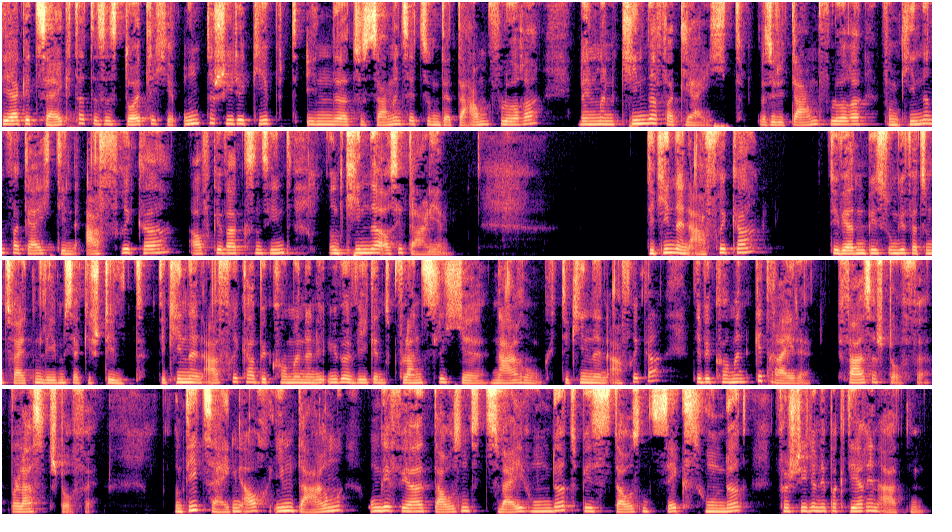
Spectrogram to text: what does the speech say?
der gezeigt hat, dass es deutliche Unterschiede gibt in der Zusammensetzung der Darmflora, wenn man Kinder vergleicht. Also die Darmflora von Kindern vergleicht, die in Afrika aufgewachsen sind und Kinder aus Italien. Die Kinder in Afrika die werden bis ungefähr zum zweiten Lebensjahr gestillt. Die Kinder in Afrika bekommen eine überwiegend pflanzliche Nahrung. Die Kinder in Afrika, die bekommen Getreide, Faserstoffe, Ballaststoffe. Und die zeigen auch im Darm ungefähr 1200 bis 1600 verschiedene Bakterienarten.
